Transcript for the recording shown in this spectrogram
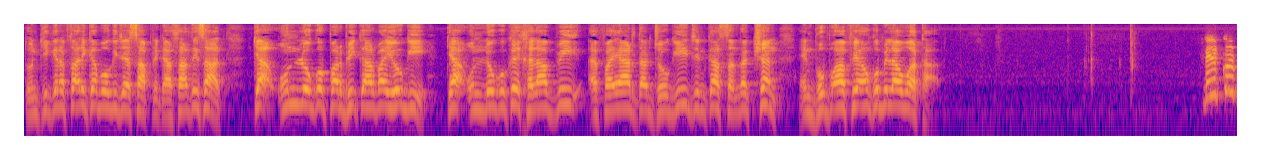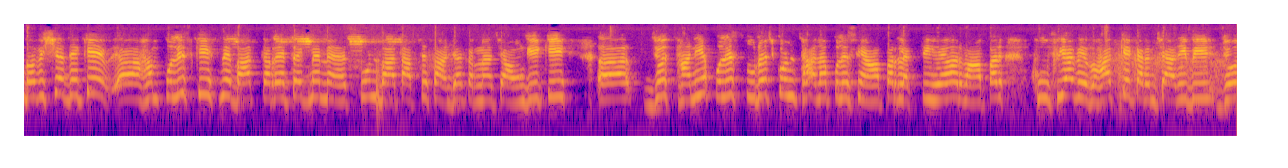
तो उनकी गिरफ्तारी कब होगी जैसा आपने कहा? साथ ही साथ, क्या उन लोगों पर भी कार्रवाई होगी? क्या उन लोगों के खिलाफ भी एफआईआर दर्ज होगी जिनका संरक्षण इन भूमाफियाओं को मिला हुआ था? बिल्कुल, भविष्य देखिए हम पुलिस की इसमें बात कर रहे हैं तो एक मैं महत्वपूर्ण बात आपसे साझा करना चाहूँगी कि जो स्थानीय पुलिस, सूरजकुंड थाना पुलिस यहाँ पर लगती है और वहाँ पर खुफिया विभाग के कर्मचारी भी जो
